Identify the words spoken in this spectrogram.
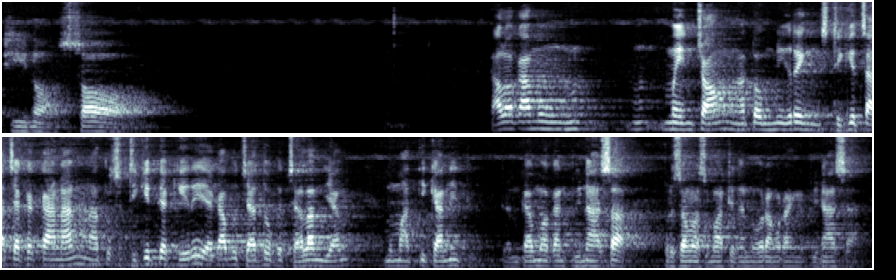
binasa. Kalau kamu mencong atau miring sedikit saja ke kanan atau sedikit ke kiri ya kamu jatuh ke jalan yang mematikan itu. Dan kamu akan binasa bersama-sama dengan orang-orang yang binasa.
